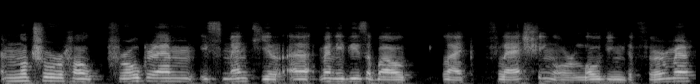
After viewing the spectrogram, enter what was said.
I'm not sure how program is meant here. Uh, when it is about like flashing or loading the firmware,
